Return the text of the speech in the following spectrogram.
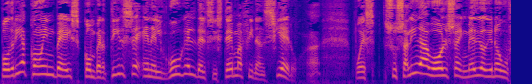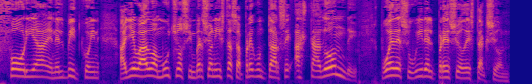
¿podría Coinbase convertirse en el Google del sistema financiero? ¿Ah? Pues su salida a bolsa en medio de una euforia en el Bitcoin ha llevado a muchos inversionistas a preguntarse hasta dónde puede subir el precio de esta acción.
